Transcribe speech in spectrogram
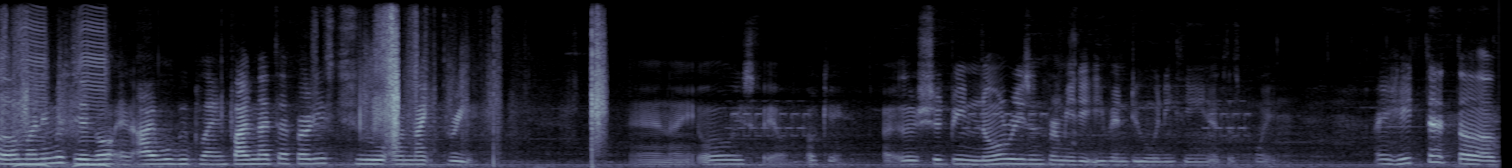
Hello, my name is Diego, and I will be playing Five Nights at Freddy's 2 on night 3. And I always fail. Okay. Uh, there should be no reason for me to even do anything at this point. I hate that the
